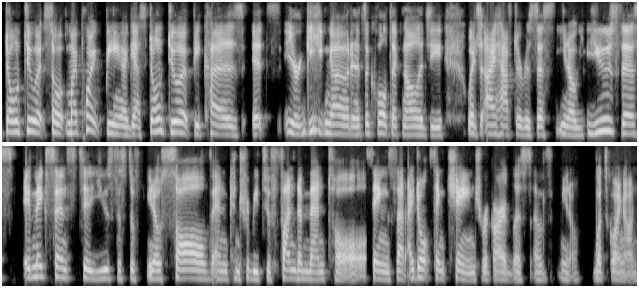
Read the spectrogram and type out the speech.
don't do it. So my point being, I guess, don't do it because it's you're geeking out and it's a cool technology, which I have to resist. You know, use this. It makes sense to use this to, you know, solve and contribute to fundamental things that I don't think change regardless of, you know, what's going on.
